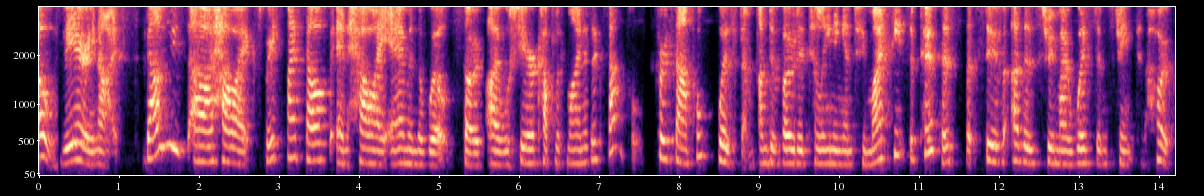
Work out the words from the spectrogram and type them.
Oh, very nice. Values are how I express myself and how I am in the world. So I will share a couple of mine as examples. For example, wisdom. I'm devoted to leaning into my sense of purpose, but serve others through my wisdom, strength, and hope.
